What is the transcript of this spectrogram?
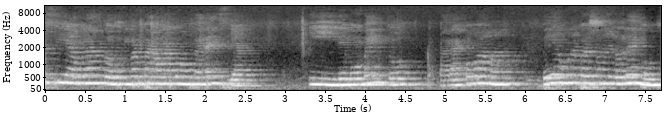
así hablando, iban para una conferencia, y de momento Barack Obama ve a una persona en lo lejos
